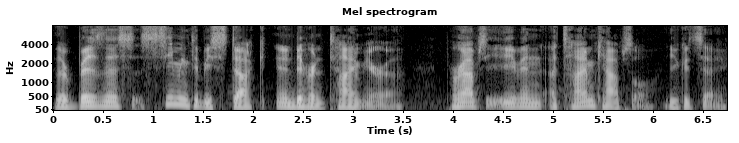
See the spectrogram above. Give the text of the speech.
their business seeming to be stuck in a different time era. Perhaps even a time capsule, you could say.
